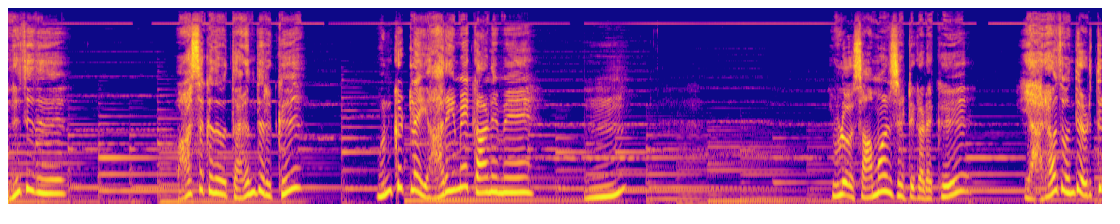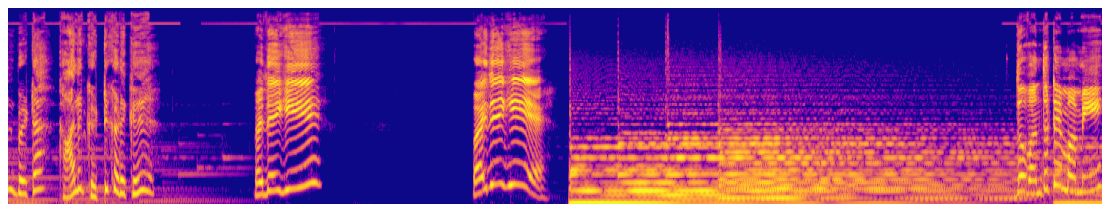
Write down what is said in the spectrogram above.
என்னது இது? வாசக்கதவு திறந்திருக்கு. முன்கட்டுல யாரையுமே காணுமே. ம்? இவ்ளோ சாமான செட்டு கிடக்கு. யாராவது வந்து எடுத்துன்னு போயிட்டா காலம் கெட்டு கிடக்கு. வைதேகி? வைதேகி? இதோ வந்துட்டேன் மாமி.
